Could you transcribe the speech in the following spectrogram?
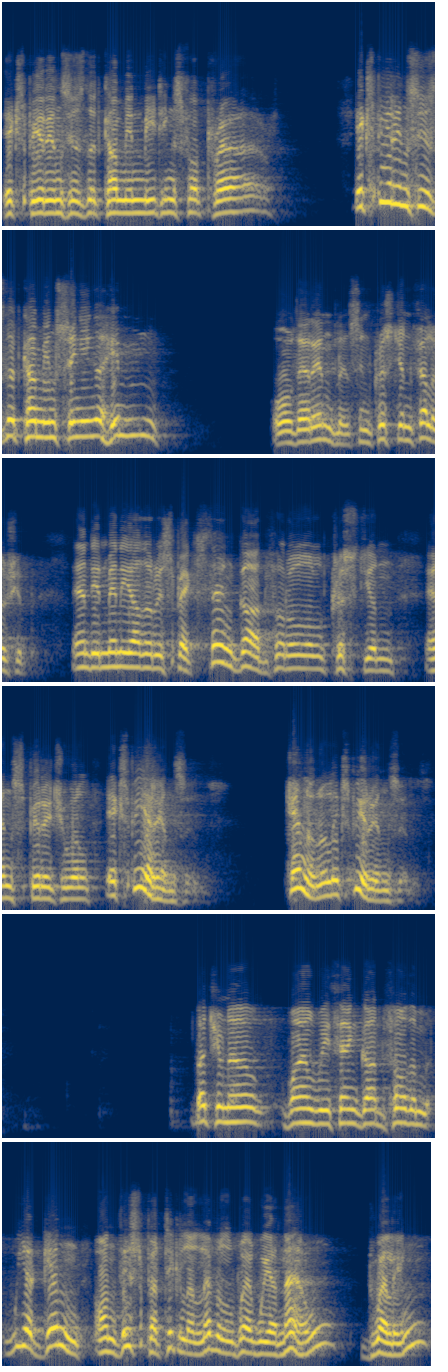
experiences that come in meetings for prayer, experiences that come in singing a hymn. Oh, they're endless in Christian fellowship and in many other respects. Thank God for all Christian and spiritual experiences, general experiences. But you know, while we thank God for them, we again, on this particular level where we are now dwelling,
